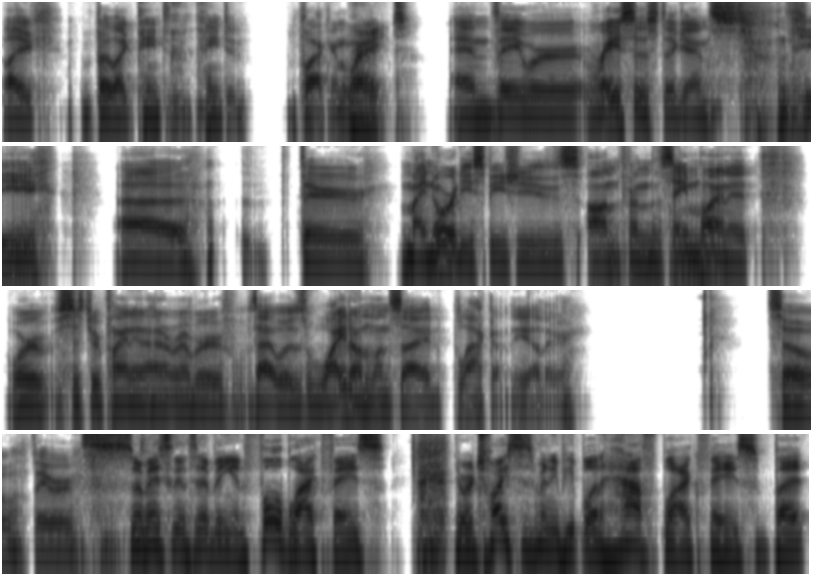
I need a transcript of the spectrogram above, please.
like but like painted painted black and white Right. and they were racist against the uh their minority species on from the same planet or sister planet i don't remember that was white on one side black on the other so they were So basically, instead of being in full blackface, there were twice as many people in half blackface. But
